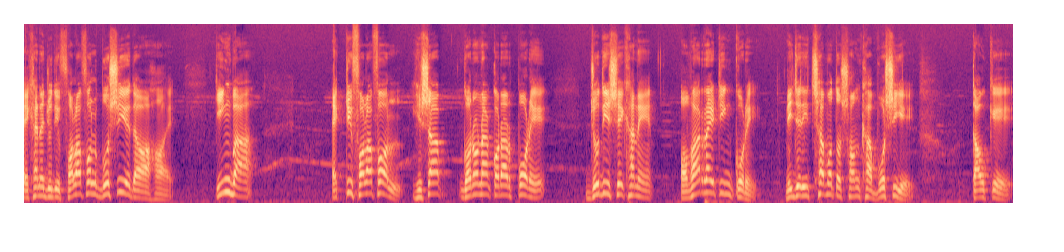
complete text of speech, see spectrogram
এখানে যদি ফলাফল বসিয়ে দেওয়া হয়, কিংবা একটি ফলাফল হিসাব গণনা করার পরে যদি সেখানে ওভাররাইটিং করে নিজের ইচ্ছামতো সংখ্যা বসিয়ে কাউকে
